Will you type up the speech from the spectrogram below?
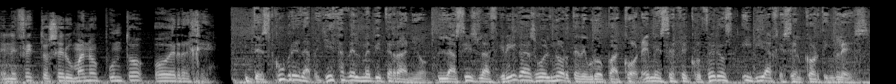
en efectoserhumano.org. Descubre la belleza del Mediterráneo, las islas griegas o el norte de Europa con MSC Cruceros y Viajes El Corte Inglés.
